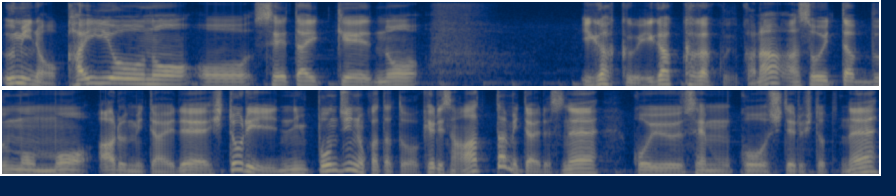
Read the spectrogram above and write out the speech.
海の海洋の生態系の医学医学科学かな？そういった部門もあるみたいで一人日本人の方とケリーさん会ったみたいですねこういう専攻してる人とね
